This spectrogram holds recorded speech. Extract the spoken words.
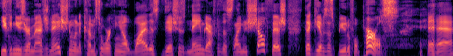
You can use your imagination when it comes to working out why this dish is named after the slimy shellfish that gives us beautiful pearls. uh,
